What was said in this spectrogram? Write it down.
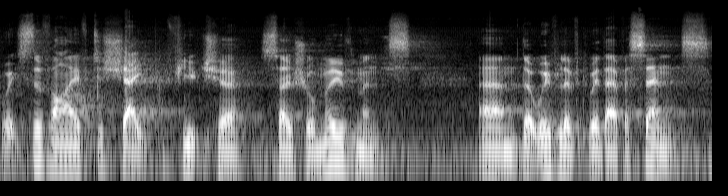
which survived to shape future social movements um, that we've lived with ever since.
